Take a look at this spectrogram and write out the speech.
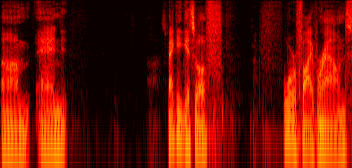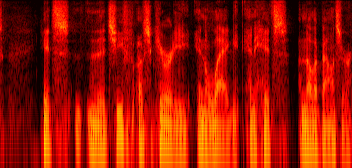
um, and Spanky gets off four or five rounds, hits the chief of security in the leg, and hits another bouncer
